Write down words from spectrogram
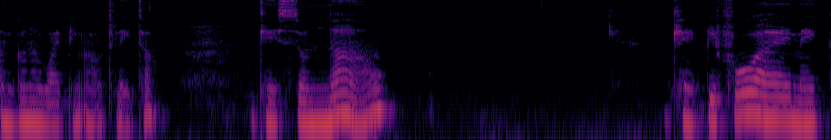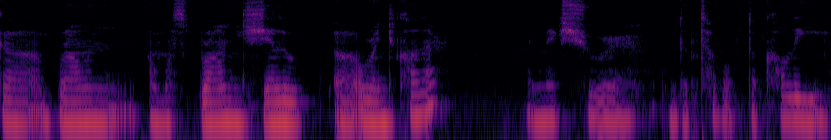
I'm gonna wiping out later. Okay so now okay before I make a brown almost brownish yellow uh, orange color I make sure on the top of the collie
